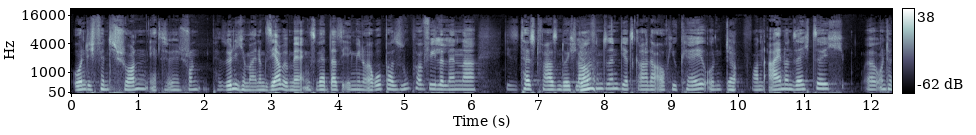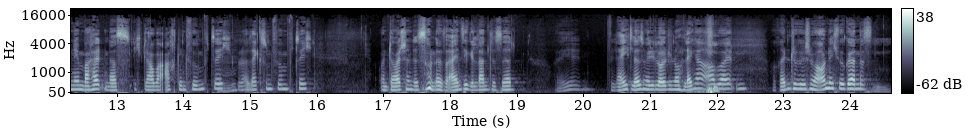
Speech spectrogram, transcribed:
Und ich finde schon, jetzt schon persönliche Meinung, sehr bemerkenswert, dass irgendwie in Europa super viele Länder diese Testphasen durchlaufen ja. sind, jetzt gerade auch UK und ja. von 61 äh, Unternehmen behalten das, ich glaube 58 mhm. oder 56. Und Deutschland ist so das einzige Land, das sagt, hey, vielleicht lassen wir die Leute noch länger arbeiten. Rente wissen wir auch nicht so ganz. Mhm.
